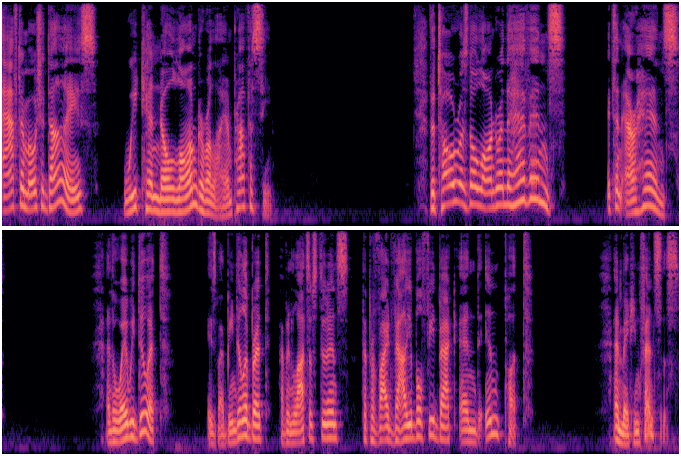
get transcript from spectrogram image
After Moshe dies, we can no longer rely on prophecy. The Torah is no longer in the heavens. It's in our hands. And the way we do it is by being deliberate, having lots of students, that provide valuable feedback and input and making fences.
